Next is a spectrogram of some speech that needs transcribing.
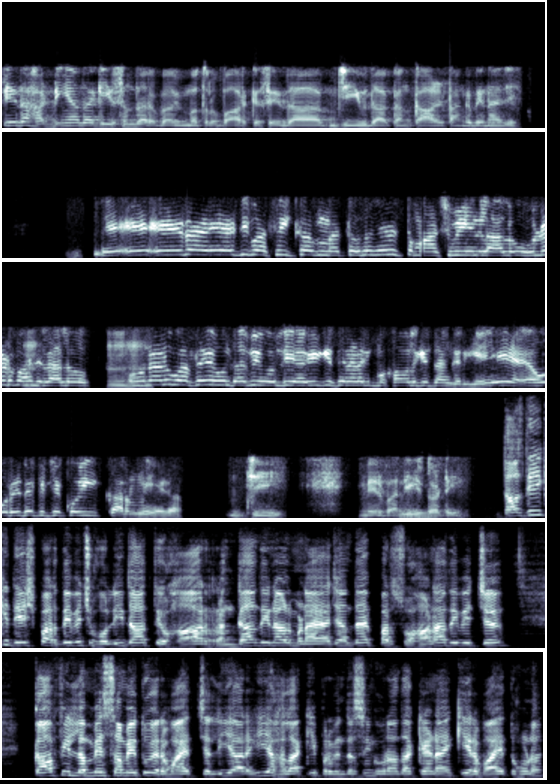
ਤੇ ਇਹਦਾ ਹੱਡੀਆਂ ਦਾ ਕੀ ਸੰਦਰਭ ਆ ਵੀ ਮਤਲਬ ਬਾਹਰ ਕਿਸੇ ਦਾ ਜੀਵ ਦਾ ਕੰਕਾਲ ਟੰਗ ਦੇਣਾ ਜੀ? ਇਹ ਇਹ ਇਹਦਾ ਇਹ ਜੀ ਬਸ ਇੱਕ ਮੈਂ ਤੁਹਾਨੂੰ ਕਹਿੰਦਾ ਤਮਾਸ਼ਬੀਨ ਲਾ ਲਓ ਹੁੱਲੜਬਾਜ਼ ਲਾ ਲਓ। ਉਹਨਾਂ ਨੂੰ ਬਸ ਇਹ ਹੁੰਦਾ ਵੀ ਹੋਲੀ ਆ ਗਈ ਕਿਸੇ ਨਾਲ ਮਖੌਲ ਕਿਦਾਂ ਕਰੀਏ। ਇਹ ਹੈ ਹੋਰ ਇਹਦੇ ਪਿੱਛੇ ਕੋਈ ਕਾਰਨ ਨਹੀਂ ਹੈਗਾ। ਜੀ। ਮਿਹਰਬਾਨੀ। ਤੁਹਾਡੀ। ਦੱਸ ਕਿ ਦੇਸ਼ ਭਰ ਦੇ ਵਿੱਚ ਹੋਲੀ ਦਾ ਤਿਉਹਾਰ ਰੰਗਾਂ ਦੇ ਨਾਲ ਮਨਾਇਆ ਜਾਂਦਾ ਹੈ, ਪਰ ਸੁਹਾਣਾ ਦੇ ਵਿੱਚ ਕਾਫੀ ਲੰਮੇ ਸਮੇਂ ਤੋਂ ਇਹ ਰਵਾਇਤ ਚੱਲੀ ਆ ਰਹੀ ਹੈ। ਹਾਲਾਂਕਿ ਪ੍ਰਵਿੰਦਰ ਸਿੰਘ ਹੋਰਾਂ ਦਾ ਕਹਿਣਾ ਹੈ ਕਿ ਇਹ ਰਵਾਇਤ ਹੁਣ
